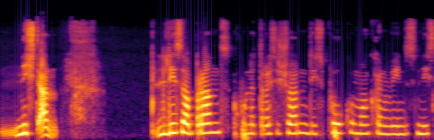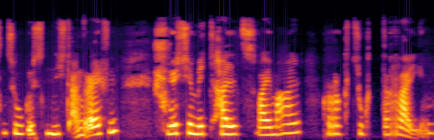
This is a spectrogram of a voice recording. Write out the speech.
nicht an. Blizzerbrand 130 Schaden. Dieses Pokémon kann während des nächsten Zuges nicht angreifen. Schwäche Metall zweimal. Rückzug 3.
